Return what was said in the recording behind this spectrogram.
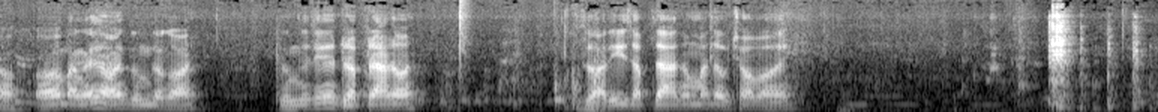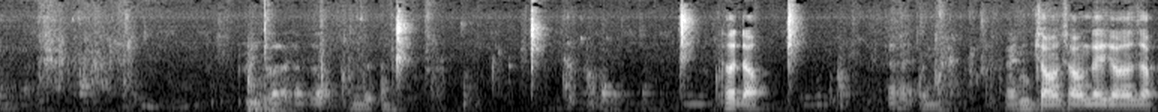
Ờ, ờ, bằng ấy rồi, gừng được rồi Gừng như thế là rập ra thôi. Rửa đi dập ra xong bắt đầu cho vào ấy. Thớt đâu? Cho xong đây cho nó dập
